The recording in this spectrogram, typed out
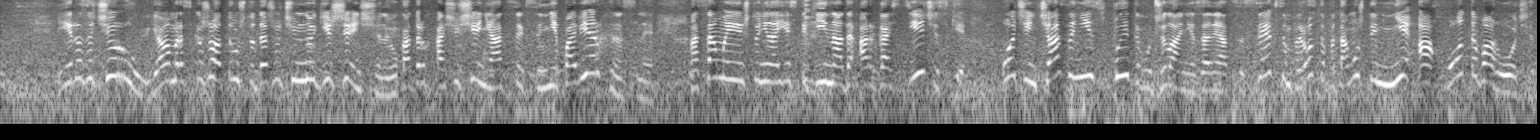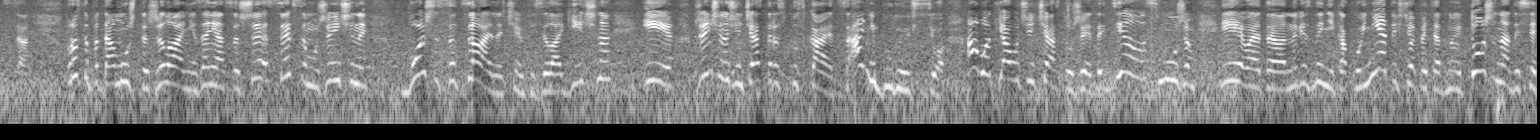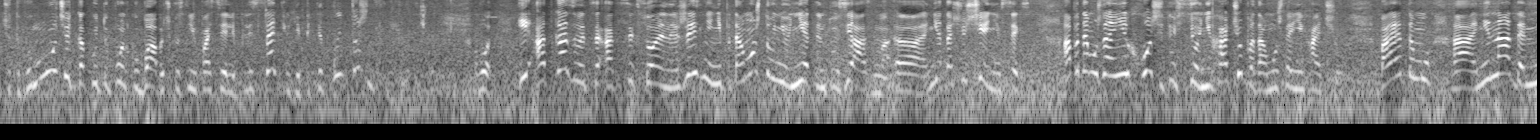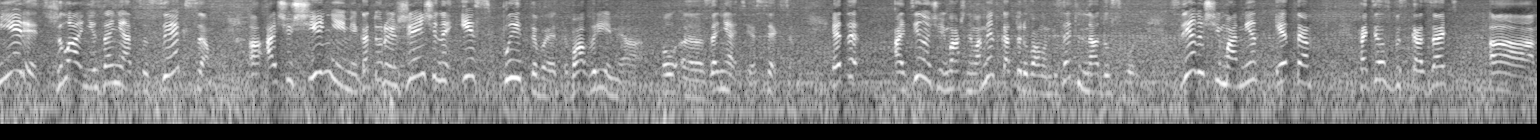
и разочарую. Я вам расскажу о том, что даже очень многие женщины, у которых ощущения от секса не поверхностные, а самые, что ни на есть, какие надо, оргастические, очень часто не испытывают желание заняться сексом просто потому, что им неохота ворочаться. Просто потому, что желание заняться сексом у женщины больше социально, чем физиологично. И женщина очень часто распускается. А не буду и все. А вот я очень часто уже это делала с мужем, и это новизны никакой нет, и все опять одно и то же. Надо себя что-то вымучивать, какую-то польку бабочку с ним в постели плясать. Я такой тоже вот. И отказывается от сексуальной жизни не потому, что у нее нет энтузиазма, э, нет ощущений в сексе, а потому что она не хочет и все, не хочу, потому что я не хочу. Поэтому э, не надо мерить желание заняться сексом э, ощущениями, которые женщина испытывает во время э, занятия сексом. Это один очень важный момент, который вам обязательно надо усвоить. Следующий момент это, хотелось бы сказать, э,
